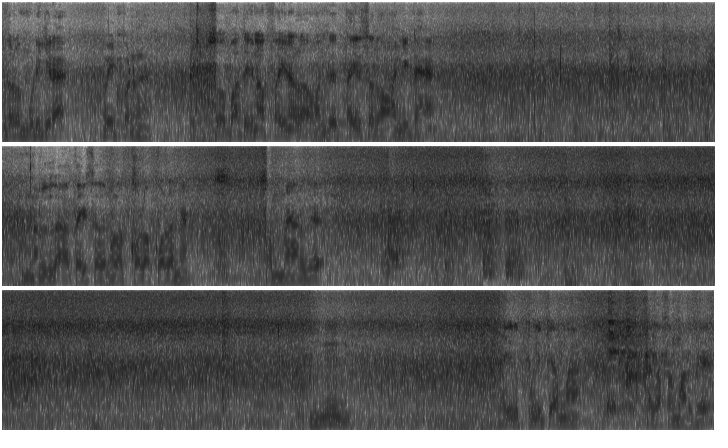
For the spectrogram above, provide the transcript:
இதோட முடிக்கிறேன். வெயிட் பண்ணுங்கள் ஸோ பார்த்தீங்கன்னா ஃபைனலாக வந்து தயிர் சாதம் வாங்கிட்டேன். நல்லா தயிர் சாதம் நல்லா கொல கொலன்னு செம்மையாக இருக்குது ம். தயிர் புளிக்காமல் அட்டகாசமாக இருக்குது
